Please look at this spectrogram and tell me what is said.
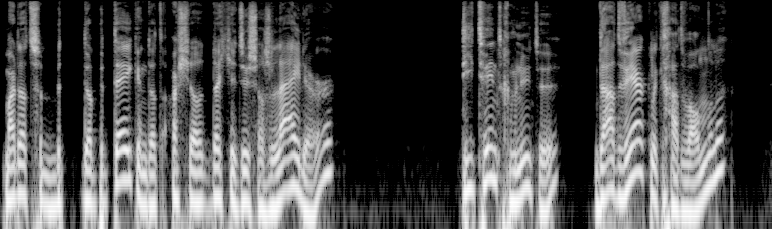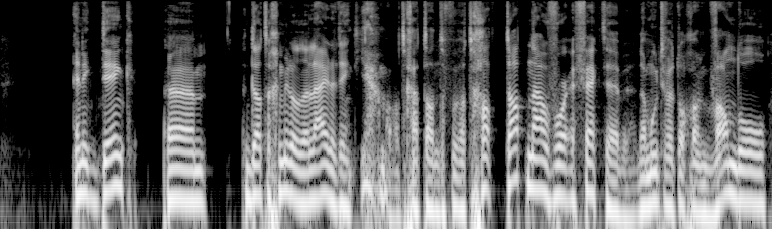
maar dat, dat betekent dat, als je, dat je dus als leider die 20 minuten daadwerkelijk gaat wandelen. En ik denk um, dat de gemiddelde leider denkt: ja, maar wat gaat, dan, wat gaat dat nou voor effect hebben? Dan moeten we toch een wandel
